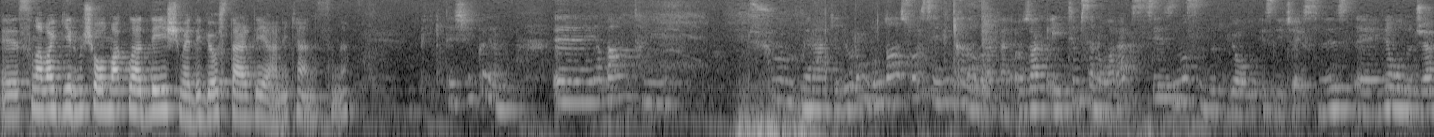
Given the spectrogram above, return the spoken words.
e, sınava girmiş olmakla değişmedi, gösterdi yani kendisini. Peki teşekkür ederim. Ee, ya ben hani şunu merak ediyorum. Bundan sonra sendikal olarak hani özellikle eğitim sen olarak siz nasıl bir yol izleyeceksiniz? E, ne olacak?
